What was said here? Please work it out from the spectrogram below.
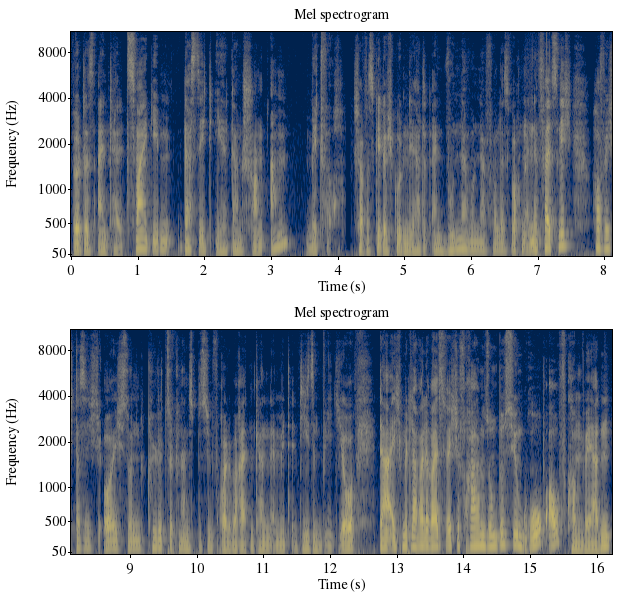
wird es ein Teil 2 geben. Das seht ihr dann schon am Mittwoch. Ich hoffe, es geht euch gut und ihr hattet ein wunder wundervolles Wochenende. Falls nicht, hoffe ich, dass ich euch so ein klitzekleines bisschen Freude bereiten kann mit diesem Video. Da ich mittlerweile weiß, welche Fragen so ein bisschen grob aufkommen werden.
